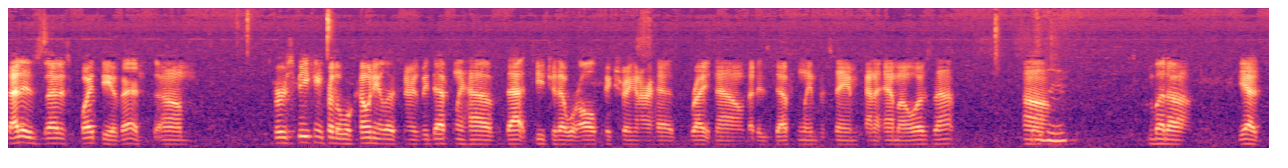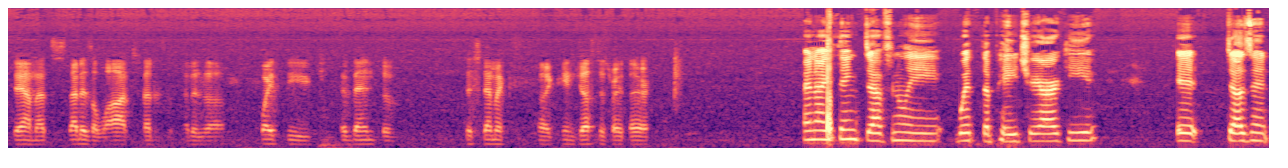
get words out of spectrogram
That is that is quite the event. Um, for speaking for the Waconia listeners, we definitely have that teacher that we're all picturing in our heads right now. That is definitely the same kind of mo as that. Um, Mhm. But uh, yeah, damn, that's that is a lot. That is that is a quite the event of systemic like injustice right there. And I think definitely with the patriarchy, it doesn't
